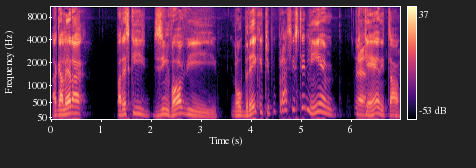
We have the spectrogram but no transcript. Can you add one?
a galera parece que desenvolve no break, tipo, para sisteminha É. pequeno e tal.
